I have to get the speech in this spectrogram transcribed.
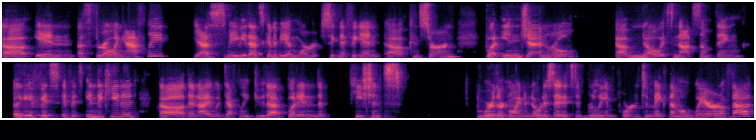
Uh, in a throwing athlete, yes, maybe that's going to be a more significant uh, concern. But in general, um, no, it's not something like if it's if it's indicated, uh, then I would definitely do that. But in the patients where they're going to notice it, it's really important to make them aware of that.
